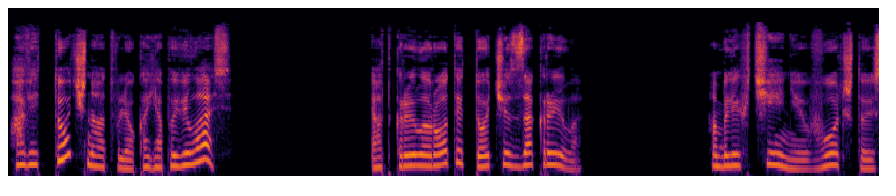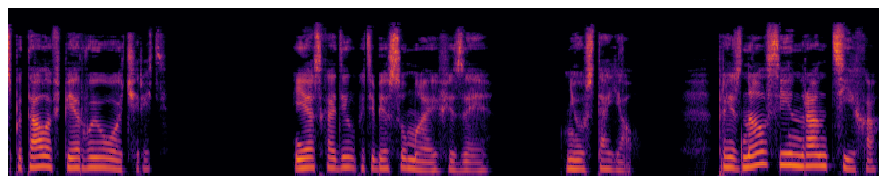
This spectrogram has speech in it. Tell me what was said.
А ведь точно отвлек, а я повелась. Открыла рот и тотчас закрыла. Облегчение — вот что испытала в первую очередь. Я сходил по тебе с ума, Эфизея. Не устоял. Признался Инран тихо.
